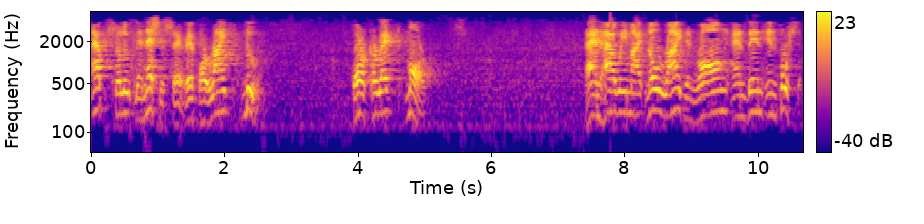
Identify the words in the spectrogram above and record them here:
absolutely necessary for right doing, for correct morals, and how we might know right and wrong and then enforce it.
